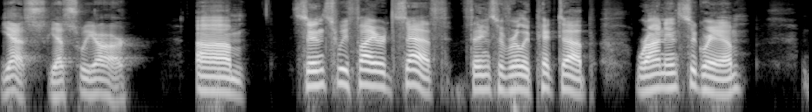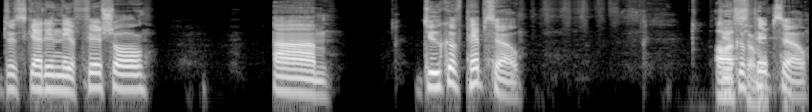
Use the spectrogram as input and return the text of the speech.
yes, yes, we are. Um, since we fired Seth, things have really picked up. We're on Instagram, just getting the official um, Duke of Pipso. Awesome. Duke of Pipso.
